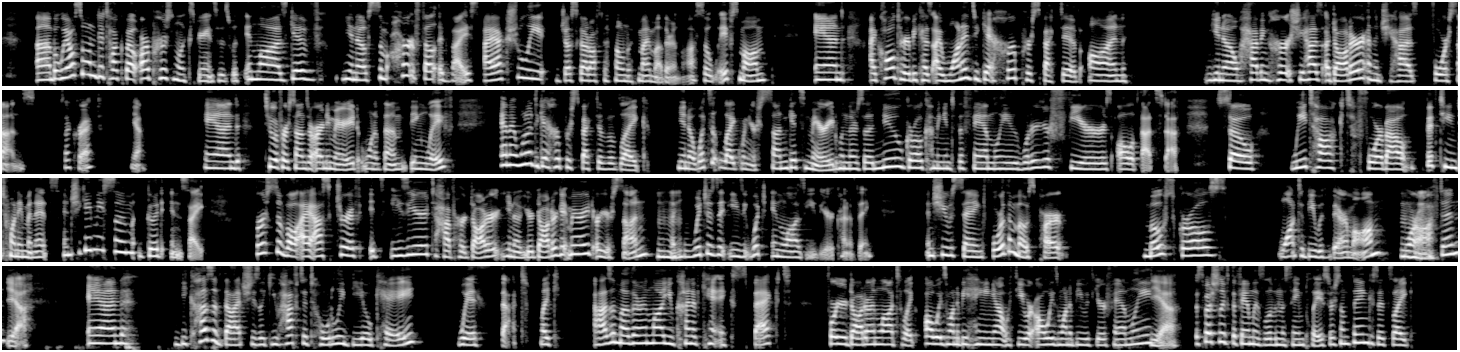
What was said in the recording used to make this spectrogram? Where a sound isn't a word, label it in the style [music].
Uh, but we also wanted to talk about our personal experiences with in laws, give, you know, some heartfelt advice. I actually just got off the phone with my mother in law, so Leif's mom. And I called her because I wanted to get her perspective on, you know, having her, she has a daughter and then she has four sons. Is that correct? Yeah. And two of her sons are already married, one of them being Leif. And I wanted to get her perspective of like, you know, what's it like when your son gets married, when there's a new girl coming into the family? What are your fears? All of that stuff. So we talked for about 15, 20 minutes, and she gave me some good insight. First of all, I asked her if it's easier to have her daughter, you know, your daughter get married or your son. Mhm. Like, which is it easy? Which in law is easier, kind of thing. And she was saying, for the most part, most girls want to be with their mom more Mhm. often. Yeah. And because of that, she's like, you have to totally be okay with that. Like, as a mother in law, you kind of can't expect for your daughter in law to like always want to be hanging out with you or always want to be with your family, Yeah. especially if the families live in the same place or something. Cause it's like,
